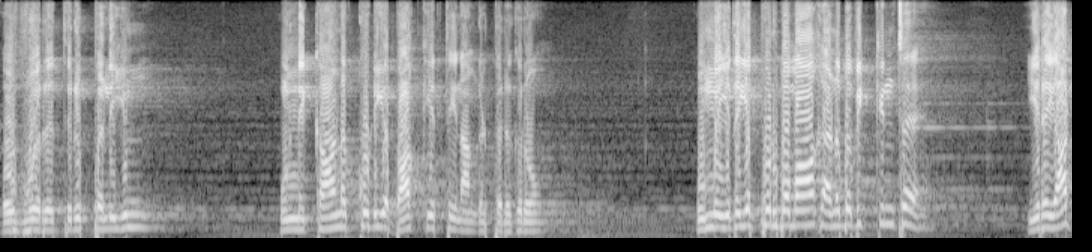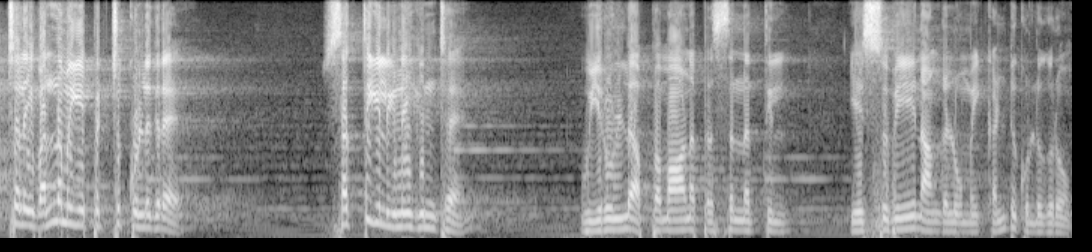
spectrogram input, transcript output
ஒவ்வொரு திருப்பலியும் உன்னை காணக்கூடிய பாக்கியத்தை நாங்கள் பெறுகிறோம். உம்மை இதயபூர்வமாக அனுபவிக்கின்ற இறையாற்றலை வல்லமையை பெற்றுக் கொள்ளுகிற சக்தியில் இணைகின்ற உயிருள்ள அப்பமான பிரசன்னத்தில் இயேசுவே நாங்கள் உம்மை கண்டு கொள்ளுகிறோம்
